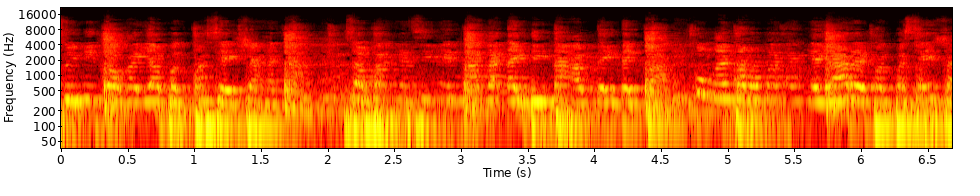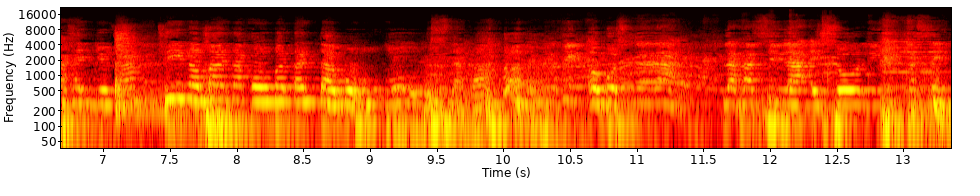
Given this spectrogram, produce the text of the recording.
magwawastoy nito kaya pagpasensyahan na. Sapagkat si Ken Magat ay di na-updated pa. Kung ano man nangyayari pagpasensyahan nyo na. Di naman ako matanda ko Ubus na ka. Ubos na lang Lahat sila ay sorry. Kasi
